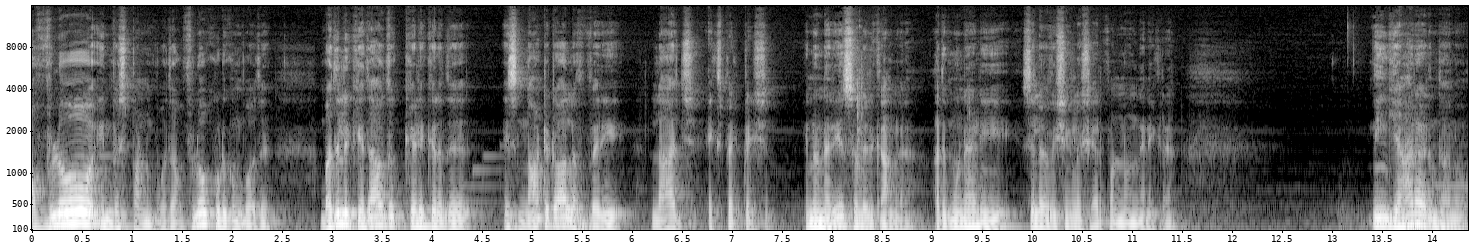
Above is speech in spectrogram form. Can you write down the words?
அவ்வளோ இன்வெஸ்ட் பண்ணும்போது அவ்வளோ கொடுக்கும்போது பதிலுக்கு ஏதாவது கிடைக்கிறது is not at all a very large expectation இன்னும் நிறைய சொல்லியிருக்காங்க. அதுக்கு முன்னாடி சில விஷயங்களை ஷேர் பண்ணணும்னு நினைக்கிறேன். நீங்கள் யாராக இருந்தாலும்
